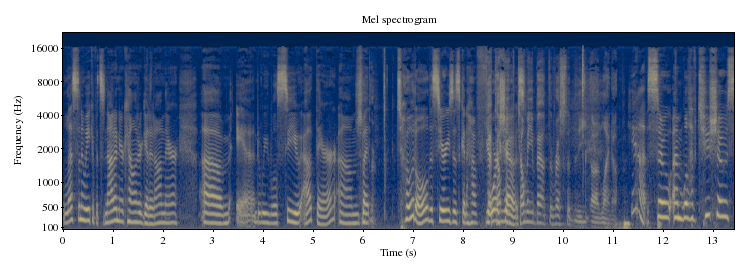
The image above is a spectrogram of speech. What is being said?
less than a week. If it's not on your calendar, get it on there. Um, and we will see you out there. Um, Super. But total, the series is going to have Yeah, four tell shows. Me, tell me about the rest of the uh, lineup. Yeah, so um, we'll have two shows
